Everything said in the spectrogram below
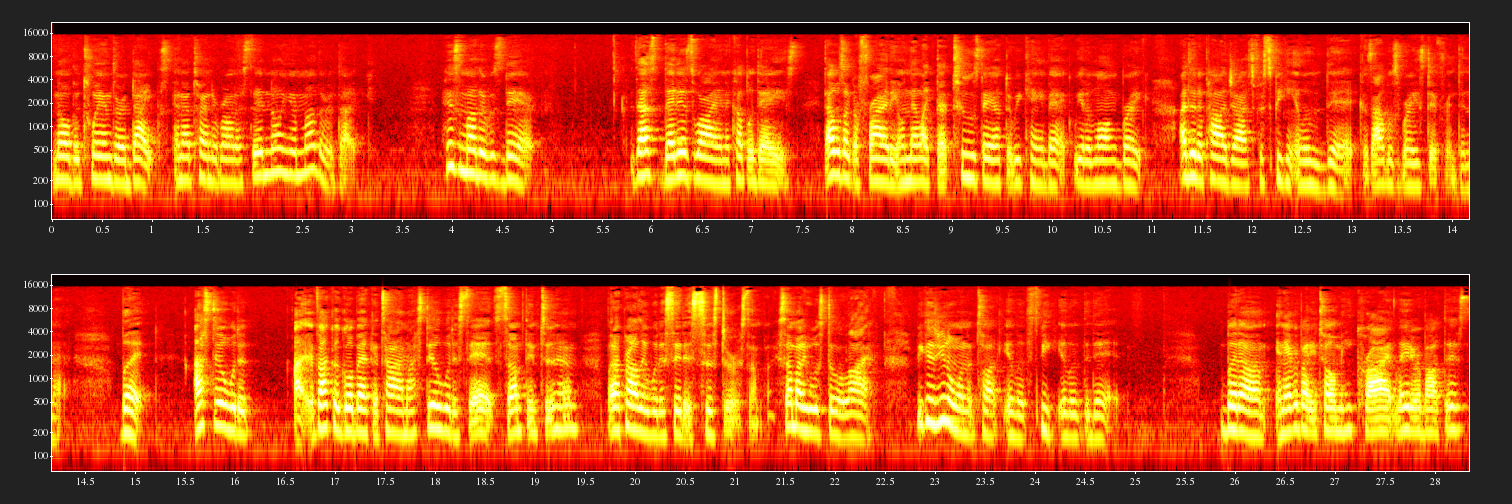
No, the twins are dykes. And I turned around and said, No, your mother a dyke. His mother was dead. That's that is why in a couple days that was like a Friday. On that like that Tuesday after we came back, we had a long break. I did apologize for speaking ill of the dead because I was raised different than that. But I still would have, if I could go back in time, I still would have said something to him. But I probably would have said his sister or somebody, somebody who was still alive, because you don't want to talk ill of, speak ill of the dead. But um, and everybody told me he cried later about this.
